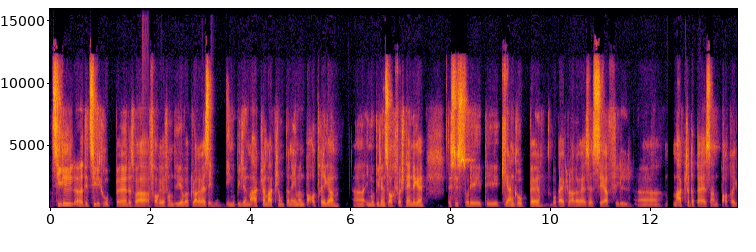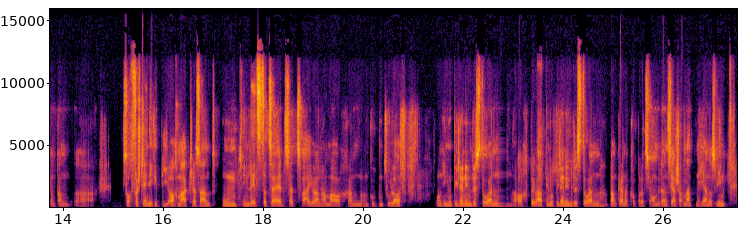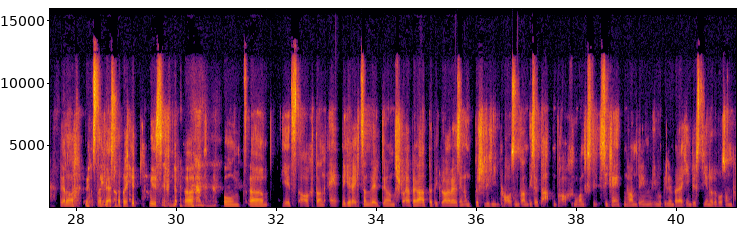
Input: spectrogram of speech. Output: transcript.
Ziel, äh, die Zielgruppe, das war eine Frage von dir, war klarerweise Immobilienmakler, Maklerunternehmen, Bauträger, äh, Immobilien-Sachverständige. Das ist so die, die, Kerngruppe, wobei klarerweise sehr viel äh, Makler dabei sind, Bauträger und dann äh, Sachverständige, die auch Makler sind. Und in letzter Zeit, seit zwei Jahren, haben wir auch einen, einen guten Zulauf von Immobilieninvestoren, auch Privatimmobilieninvestoren, dank einer Kooperation mit einem sehr charmanten Herrn aus Wien, der da österreichweit vertreten ist. Äh, und ähm, jetzt auch dann einige Rechtsanwälte und Steuerberater, die klarerweise in unterschiedlichen Hausen dann diese Daten brauchen, wenn sie Klienten haben, die im Immobilienbereich investieren oder wo es um,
